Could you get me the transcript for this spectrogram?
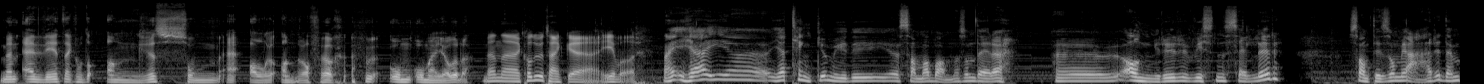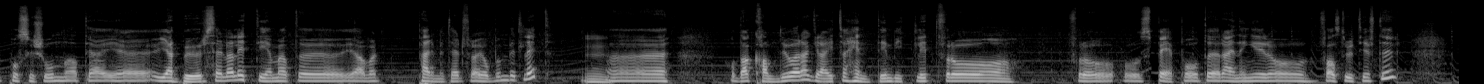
men jeg vet jeg kommer til å angre som jeg aldri angra før, om, om jeg gjør det. Men eh, hva du tenker Ivar? Nei, jeg, eh, jeg tenker jo mye de samme banene som dere. Uh, angrer hvis den selger. Samtidig som jeg er i den posisjonen at jeg, eh, jeg bør selge litt, i og med at jeg har vært permittert fra jobben bitte litt. Mm. Uh, og da kan det jo være greit å hente inn bitte litt for å for å, å spe på til regninger og faste utgifter.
